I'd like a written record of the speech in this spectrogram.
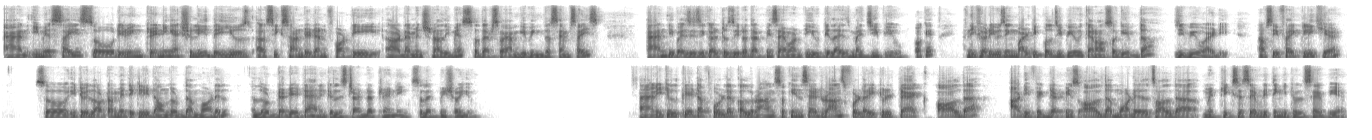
and image size. So during training, actually, they use a 640 uh, dimensional image. So that's why I'm giving the same size. and device is equal to zero that means i want to utilize my gpu okay and if you are using multiple gpu we can also give the gpu id now see if i click here so it will automatically download the model load the data and it will start the training. So let me show you. And it will create a folder called runs. Okay inside runs folder it will track all the artifact. That means all the models all the matrices everything it will save here.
